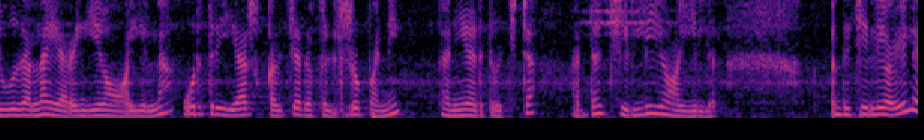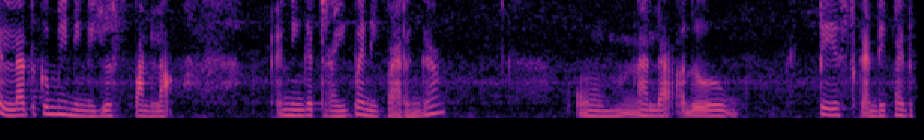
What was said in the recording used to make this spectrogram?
ஜூஸ் எல்லாம் இறங்கிடும் ஆயிலில் ஒரு த்ரீ இயர்ஸ் கழித்து அதை ஃபில்ட்ரு பண்ணி தனியாக எடுத்து வச்சுட்டா அதுதான் சில்லி ஆயில் அந்த சில்லி ஆயில் எல்லாத்துக்குமே நீங்கள் யூஸ் பண்ணலாம். நீங்கள் ட்ரை பண்ணி பாருங்கள் நல்லா அது டேஸ்ட் கண்டிப்பாக இது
